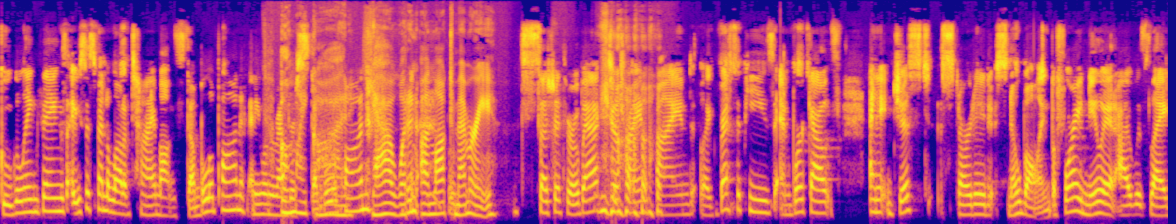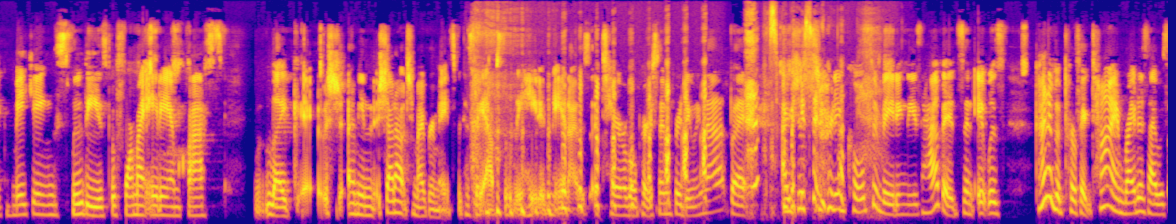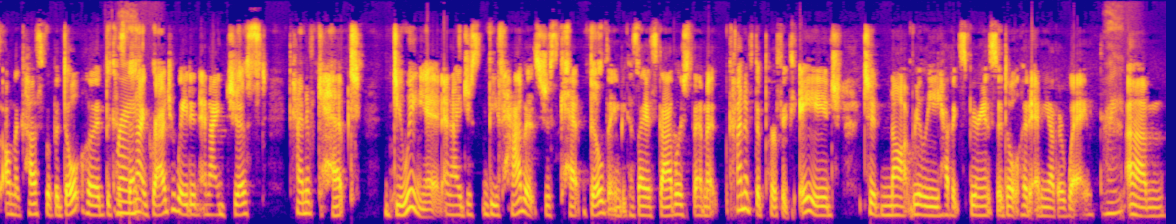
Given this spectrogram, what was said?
Googling things. I used to spend a lot of time on StumbleUpon, if anyone remembers oh my StumbleUpon. God. Yeah, what an unlocked memory. Such a throwback to try and find like recipes and workouts. And it just started snowballing. Before I knew it, I was like making smoothies before my 8 a.m. class like i mean shout out to my roommates because they absolutely hated me and i was a terrible person for doing that but i just started cultivating these habits and it was kind of a perfect time right as i was on the cusp of adulthood because right. then i graduated and i just kind of kept doing it and i just these habits just kept building because i established them at kind of the perfect age to not really have experienced adulthood any other way right. um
